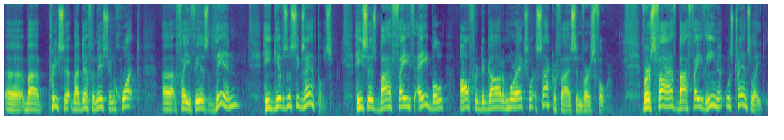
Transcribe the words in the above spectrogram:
uh, by precept, by definition, what uh, faith is. Then he gives us examples. He says, By faith, Abel offered to God a more excellent sacrifice in verse 4. Verse 5, By faith, Enoch was translated.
